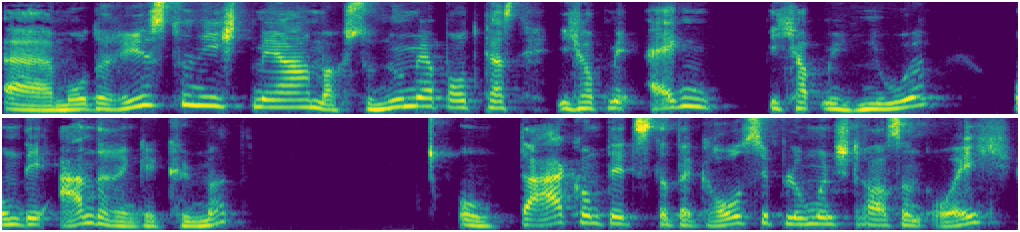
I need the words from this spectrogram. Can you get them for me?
äh, moderierst du nicht mehr, machst du nur mehr Podcast? Ich habe mich eigen, ich habe mich nur um die anderen gekümmert. Und da kommt jetzt der, der große Blumenstrauß an euch,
